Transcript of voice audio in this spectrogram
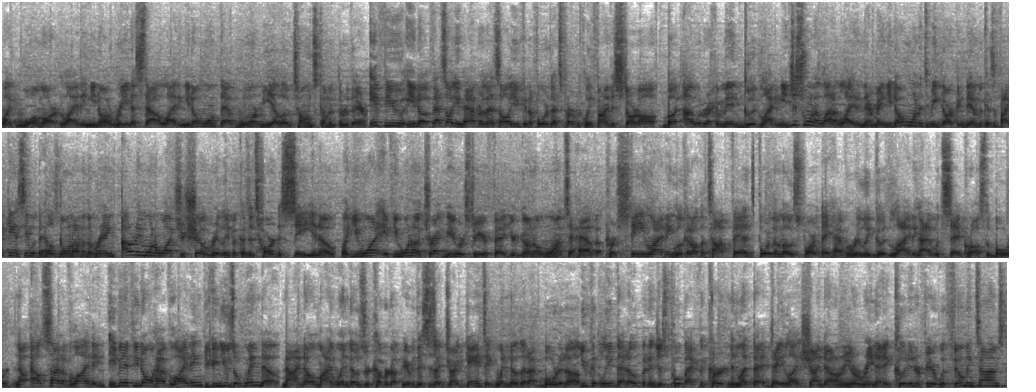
like Walmart lighting, you know, arena style lighting. You don't want that warm yellow tones coming through there. If you, you know, if that's all you have or that's all you can afford, that's perfectly fine to start off, but I would recommend good lighting. You just want a lot of light in there, man. You don't want it to be dark and dim because if I can't see what the hell's going on in the ring, I don't even want to watch your show, really, because it's hard to see, you know? Like, you want, if you want to attract viewers to your Fed, you're gonna want to have pristine lighting. Look at all the top Feds. For the most part, they have really good lighting, I would say, across the board. Now, outside of lighting, even if you don't have lighting, you can use a window. Now, I know my windows are covered up here, but this is a gigantic window that I boarded up. You could leave that open and just pull back the curtain and let that daylight shine down on your arena. It could interfere with filming times,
